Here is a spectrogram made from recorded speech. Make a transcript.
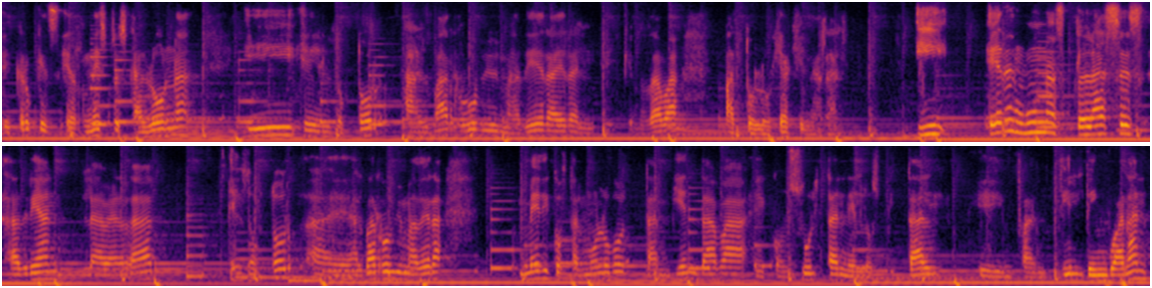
Eh, creo que es Ernesto Escalona, y el doctor Alvar Rubio y Madera era el, que nos daba patología general. Y eran unas clases, Adrián, la verdad, el doctor eh, Alvar Rubio Madera, médico oftalmólogo, también daba eh, consulta en el hospital infantil de Inguarán,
